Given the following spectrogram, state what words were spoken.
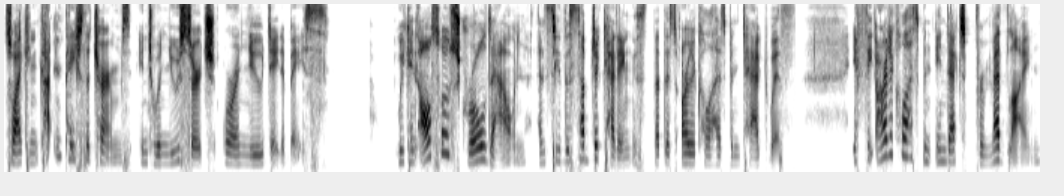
so I can cut and paste the terms into a new search or a new database. We can also scroll down and see the subject headings that this article has been tagged with. If the article has been indexed for Medline,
